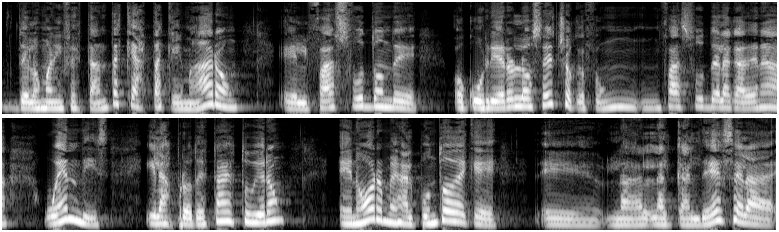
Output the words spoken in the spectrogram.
de los manifestantes que hasta quemaron el fast food donde ocurrieron los hechos, que fue un fast food de la cadena Wendy's. Y las protestas estuvieron enormes al punto de que eh, la, alcaldesa,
